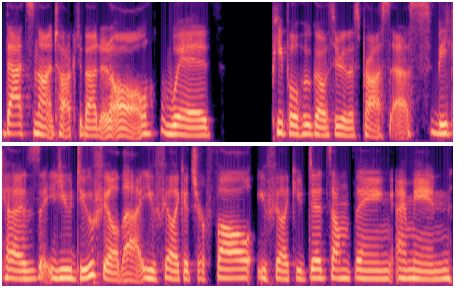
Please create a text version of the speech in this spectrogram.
that's not talked about at all with people who go through this process because you do feel that. You feel like it's your fault. You feel like you did something. I mean,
